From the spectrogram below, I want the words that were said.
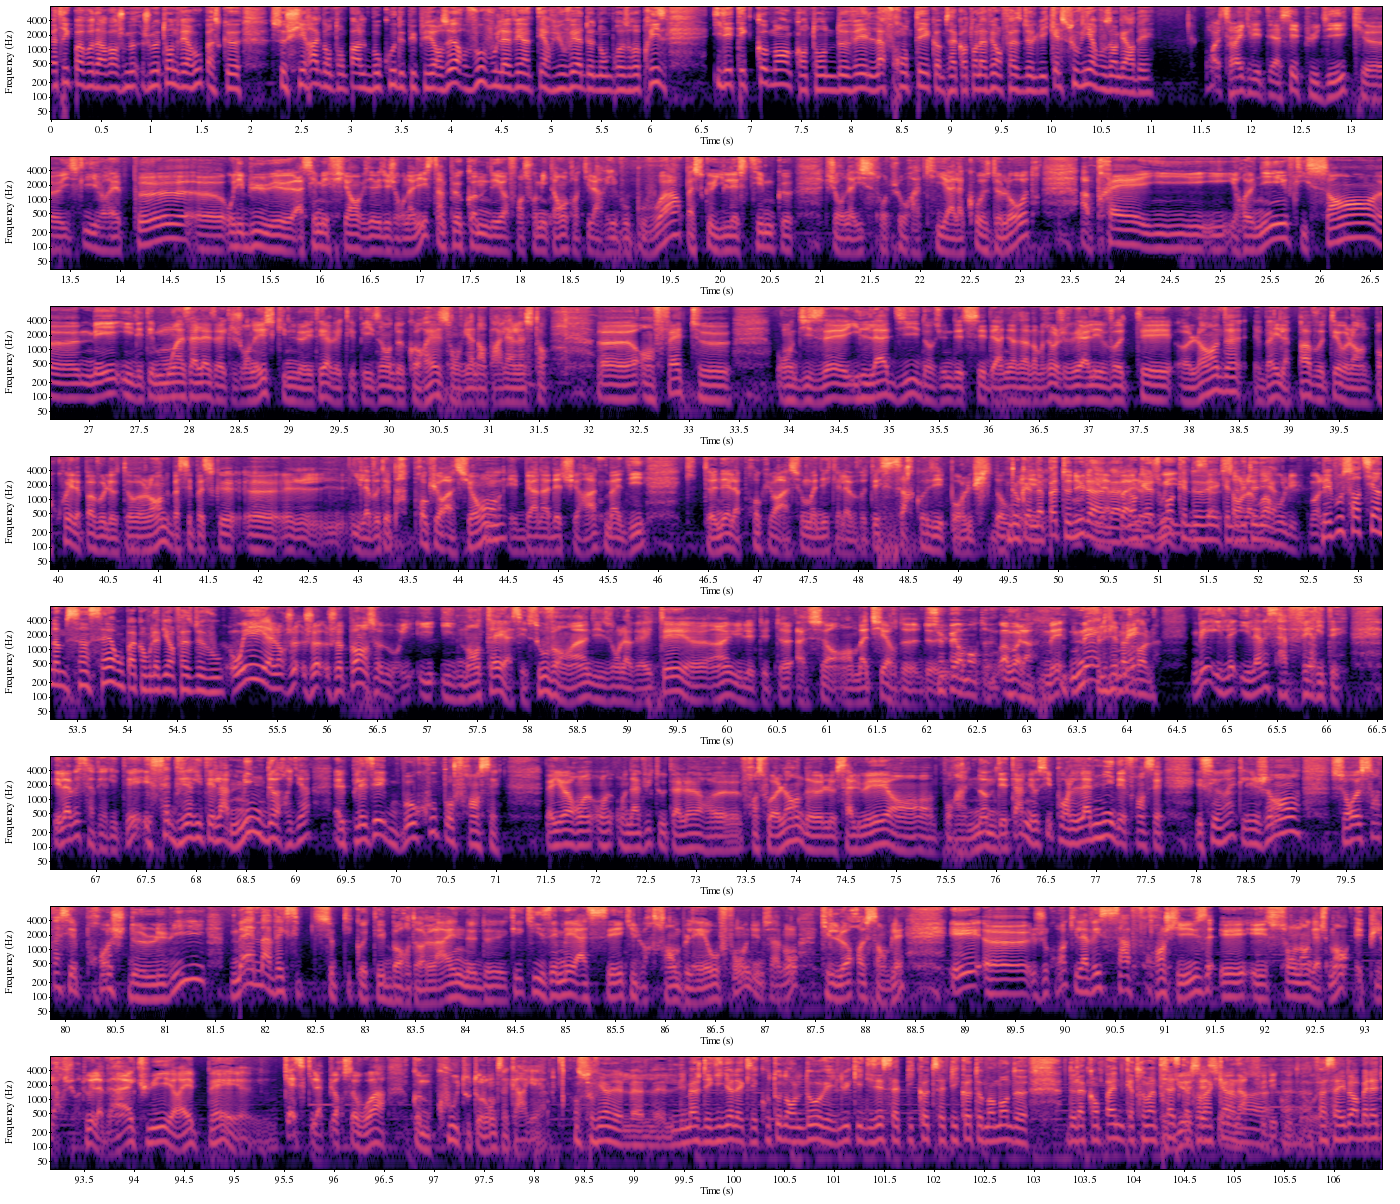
Patrick d'Arvor, je je me tourne vers vous parce que ce Chirac dont on parle beaucoup depuis plusieurs heures, vous, vous l'avez interviewé à de nombreuses reprises. Il était comment quand on devait l'affronter comme ça, quand on l'avait en face de lui? Quel souvenir vous en gardez? C'est vrai qu'il était assez pudique, euh, il se livrait peu, euh, au début euh, assez méfiant vis-à-vis des journalistes, un peu comme d'ailleurs François Mitterrand quand il arrive au pouvoir, parce qu'il estime que les journalistes sont toujours acquis à la cause de l'autre. Après, il, il, renifle, il sent, mais il était moins à l'aise avec les journalistes qu'il ne l'était avec les paysans de Corrèze, on vient d'en parler à l'instant. En fait, on disait, il l'a dit dans une de ses dernières interventions, je vais aller voter Hollande, eh ben il n'a pas voté Hollande. Pourquoi il n'a pas voté Hollande? Ben, parce que euh, il a voté par procuration mmh. et Bernadette Chirac m'a dit qu'il tenait la procuration, m'a dit qu'elle a voté Sarkozy pour lui. Donc, donc elle n'a pas tenu l'engagement oui, qu'elle devait, qu devait tenir. Voulu, voilà. Mais vous sentiez un homme sincère ou pas quand vous l'aviez en face de vous? Oui, alors je, je, je pense, bon, il, il, mentait assez souvent, hein, disons la vérité. Euh, hein, il était assez en matière de, de... super menteur. Ah, voilà, mais mais mais, mais il, il, avait sa vérité. Il avait sa vérité et cette vérité-là, mine de rien, elle plaisait beaucoup aux Français. D'ailleurs, on, a vu tout à l'heure euh, François Hollande le saluer pour un homme d'État, mais aussi pour l'ami des Français. Et c'est vrai que les gens se ressentent assez proches de lui, même avec ce, petit côté borderline de, qu'ils aimaient assez, qui lui ressemblait au fond d'une savon, qui leur ressemblait. Et euh, je crois qu'il avait sa franchise et, son engagement. Et puis surtout, il avait un cuir épais. Qu'est-ce qu'il a pu recevoir comme coup tout au long de sa carrière? On se souvient l'image des guignols avec les couteaux dans le dos et lui qui disait ça picote, ça picote au moment de, de la campagne 93-95 hein, face à Édouard Balladur.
